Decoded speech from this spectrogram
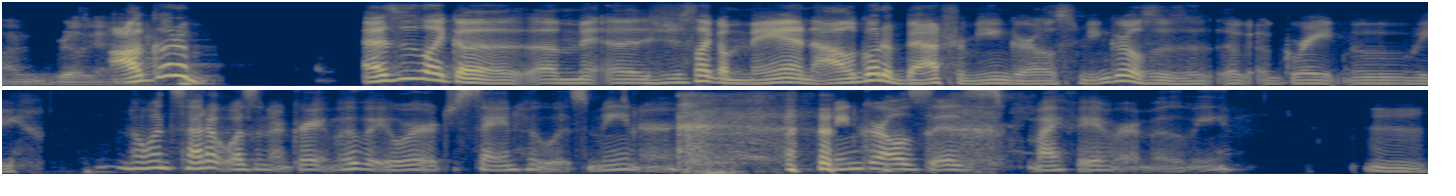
I'm really. I'll go to as is like a, a ma- uh, just like a man. I'll go to bat for Mean Girls. Mean Girls is a, a great movie. No one said it wasn't a great movie. We were just saying who was meaner. mean Girls is my favorite movie. Mm.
